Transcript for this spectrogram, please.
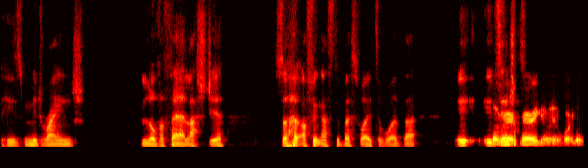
his mid range love affair last year. So I think that's the best way to word that. It, it's So very, very good way to word it.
